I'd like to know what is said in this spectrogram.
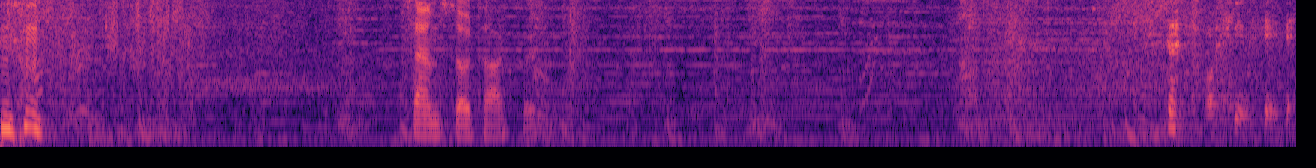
Sam's so toxic. I fucking hate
